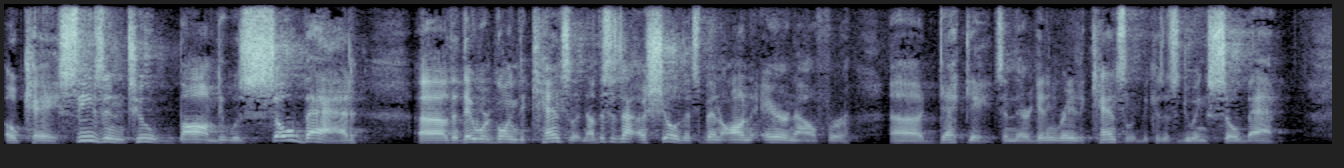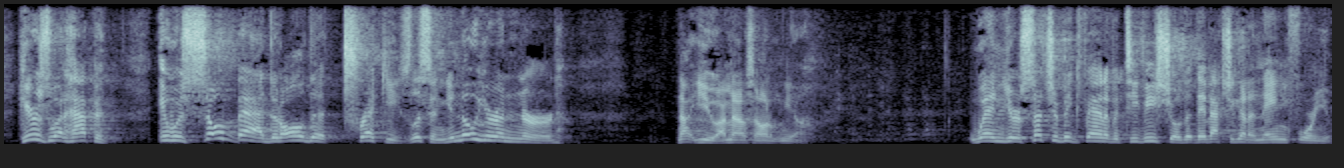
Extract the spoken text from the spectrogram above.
okay. Season two bombed. It was so bad uh, that they were going to cancel it. Now, this is a show that's been on air now for uh, decades, and they're getting ready to cancel it because it's doing so bad. Here's what happened it was so bad that all the Trekkies, listen, you know you're a nerd. Not you, I'm not, know. When you're such a big fan of a TV show that they've actually got a name for you.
